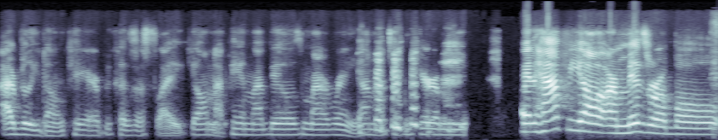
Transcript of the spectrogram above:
I really don't care because it's like y'all not paying my bills, my rent, y'all not taking care of me. And half of y'all are miserable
